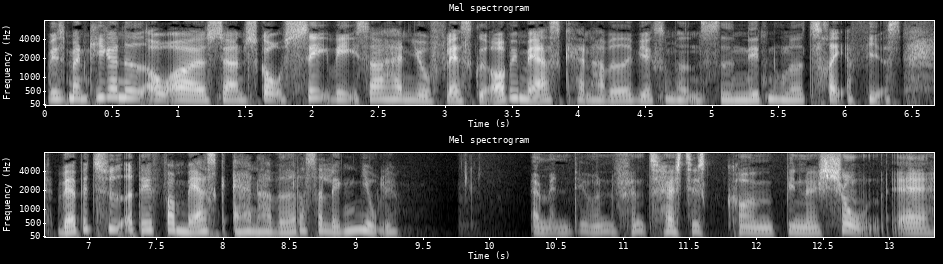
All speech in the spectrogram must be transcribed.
Hvis man kigger ned over Søren Skovs CV, så er han jo flasket op i Mærsk. Han har været i virksomheden siden 1983. Hvad betyder det for Mærsk, at han har været der så længe, Julie? Jamen, det er jo en fantastisk kombination af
